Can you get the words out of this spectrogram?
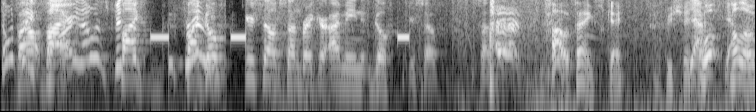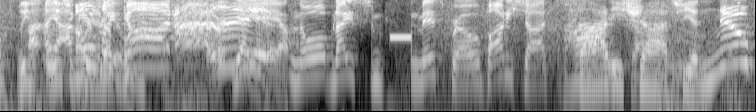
Don't By- say sorry. That was fist by, of by go f yourself, Sunbreaker. I mean, go f yourself, Sunbreaker. Oh, thanks. Okay, appreciate Yeah. it. Whoa, Yeah. hello. At least, I- at least you I'm cleared here it for up you. for me. God! Ah! yeah, yeah, yeah, yeah. Nope, nice miss, bro. Body shots. Body shots, you noob!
